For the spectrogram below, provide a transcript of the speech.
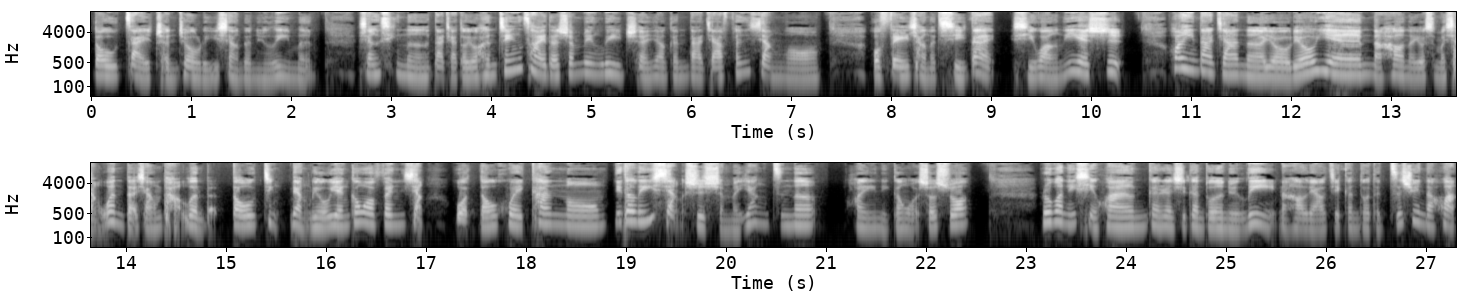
都在成就理想的女力们，相信呢，大家都有很精彩的生命历程要跟大家分享哦。我非常的期待，希望你也是。欢迎大家呢有留言，然后呢有什么想问的、想讨论的，都尽量留言跟我分享，我都会看哦。你的理想是什么样子呢？欢迎你跟我说说。如果你喜欢更认识更多的女力，然后了解更多的资讯的话，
